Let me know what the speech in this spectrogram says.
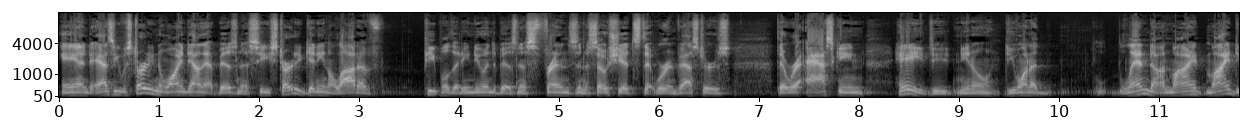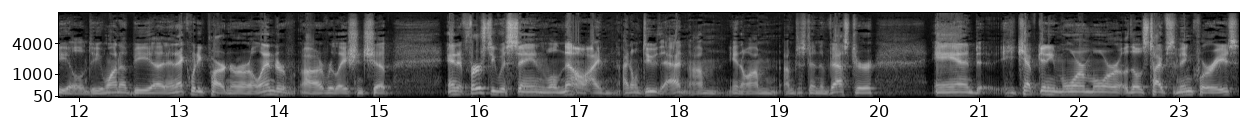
And as he was starting to wind down that business, he started getting a lot of people that he knew in the business, friends and associates that were investors, that were asking, "Hey, do you, you know, do you want to lend on my my deal? Do you want to be an equity partner or a lender uh, relationship?" And at first he was saying, "Well, no, I, I don't do that. I'm you know I'm I'm just an investor." And he kept getting more and more of those types of inquiries,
